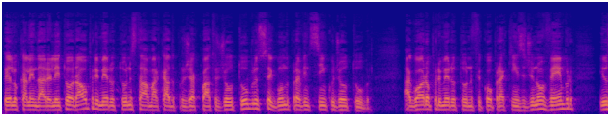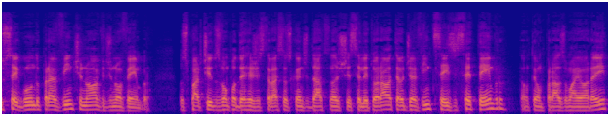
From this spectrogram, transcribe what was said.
Pelo calendário eleitoral, o primeiro turno estava marcado para o dia 4 de outubro e o segundo para 25 de outubro. Agora o primeiro turno ficou para 15 de novembro e o segundo para 29 de novembro. Os partidos vão poder registrar seus candidatos na Justiça Eleitoral até o dia 26 de setembro, então tem um prazo maior aí.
